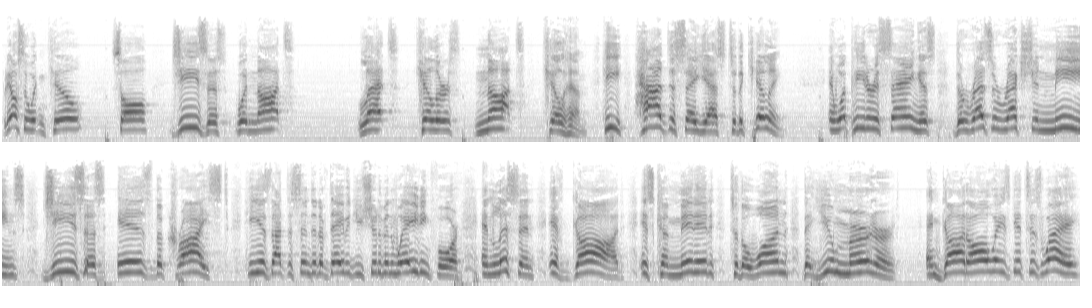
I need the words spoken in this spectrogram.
But he also wouldn't kill Saul. Jesus would not let killers not kill him. He had to say yes to the killing. And what Peter is saying is the resurrection means Jesus is the Christ. He is that descendant of David you should have been waiting for. And listen, if God is committed to the one that you murdered, and God always gets his way,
